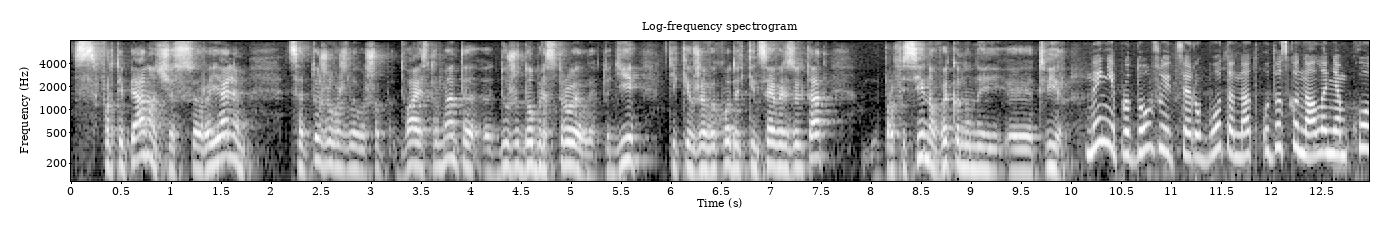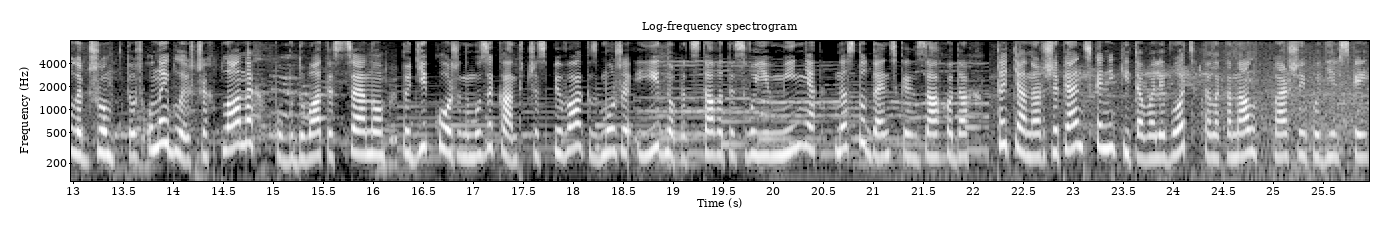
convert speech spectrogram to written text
з фортепіано чи з роялем, це дуже важливо, щоб два інструменти дуже добре строїли. Тоді тільки вже виходить кінцевий результат, професійно виконаний е, твір. Нині продовжується робота над удосконаленням коледжу. Тож у найближчих планах побудувати сцену. Тоді кожен музикант чи співак зможе гідно представити свої вміння на студентських заходах. Тетяна Ржепянська, Нікіта Валівоць, телеканал Перший Подільський.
